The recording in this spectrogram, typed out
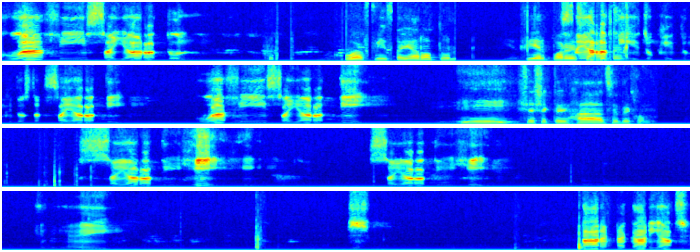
হুয়া ফি সাইয়ারাতুন। হুয়া ফি সাইয়ারাতুন ফি এর সাইয়ারাতি সাইয়ারাতি হুয়া ফি সাইয়ারাতি হি শেষে একটা হা আছে দেখুন। সাইয়ারাতি হি হি। হি। এই তার একটা গাড়ি আছে।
